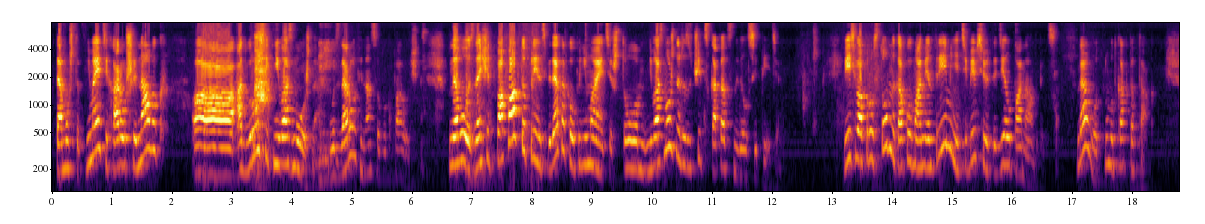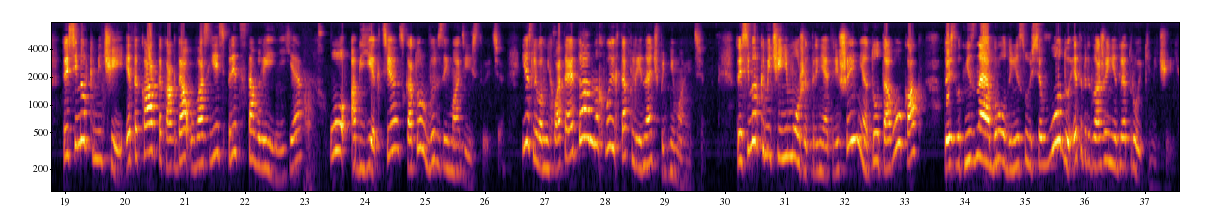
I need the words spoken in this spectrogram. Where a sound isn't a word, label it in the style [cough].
Потому что, понимаете, хороший навык а, отбросить невозможно. Будь здоров, финансово благополучно. Ну, вот, значит, по факту, в принципе, да, как вы понимаете, что невозможно разучиться кататься на велосипеде. Весь вопрос в том, на какой момент времени тебе все это дело понадобится. Да, вот, ну вот как-то так. То есть семерка мечей – это карта, когда у вас есть представление о объекте, с которым вы взаимодействуете. Если вам не хватает данных, вы их так или иначе поднимаете. То есть семерка мечей не может принять решение до того, как, то есть вот не зная броду, несуйся в воду, это предложение для тройки мечей.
